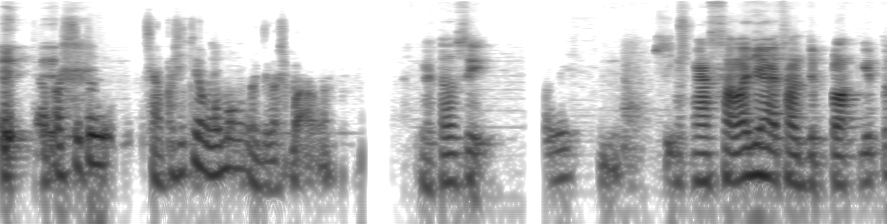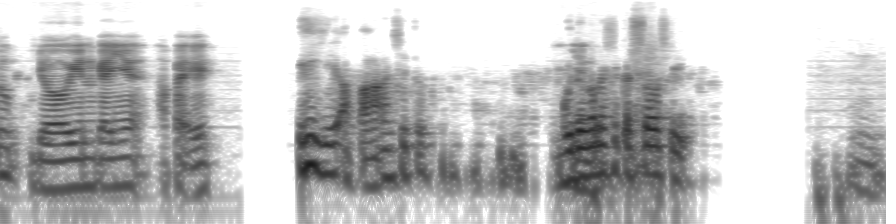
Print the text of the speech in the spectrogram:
Siapa sih itu? Siapa sih itu yang ngomong nggak jelas banget? Nggak tahu sih. Ngasal aja, asal jeplak gitu. Join kayaknya apa ya? Iya, apaan sih tuh? Gue denger sih kesel sih. Hmm.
